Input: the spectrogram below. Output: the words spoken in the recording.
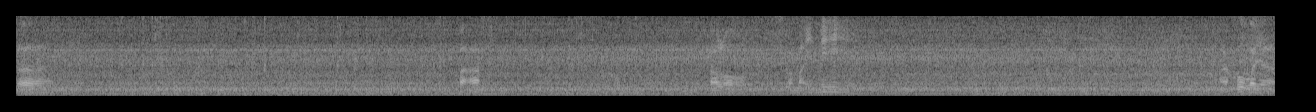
Eh, maaf kalau selama ini aku kayak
